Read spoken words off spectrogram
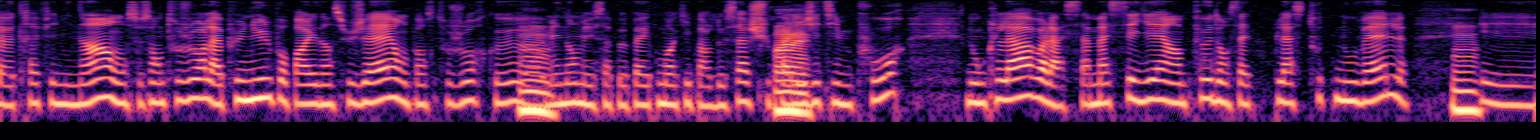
euh, très féminin. On se sent toujours la plus nulle pour parler d'un sujet. On pense toujours que, euh, hmm. mais non, mais ça peut pas être moi qui parle de ça, je suis pas légitime pour. Donc là, voilà, ça m'asseyait un peu dans cette place toute nouvelle. Mmh. Et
